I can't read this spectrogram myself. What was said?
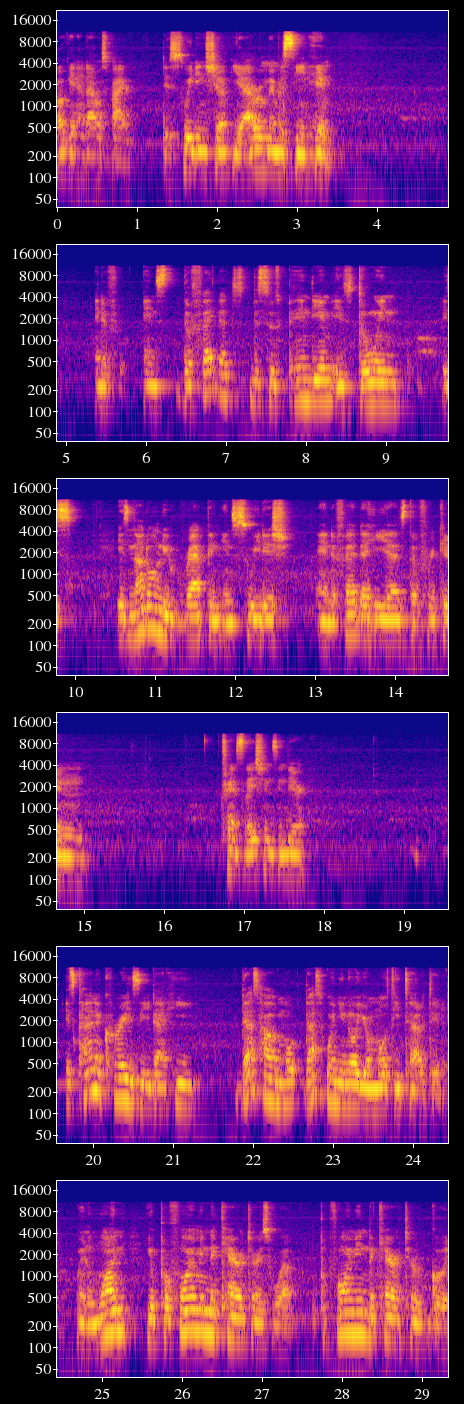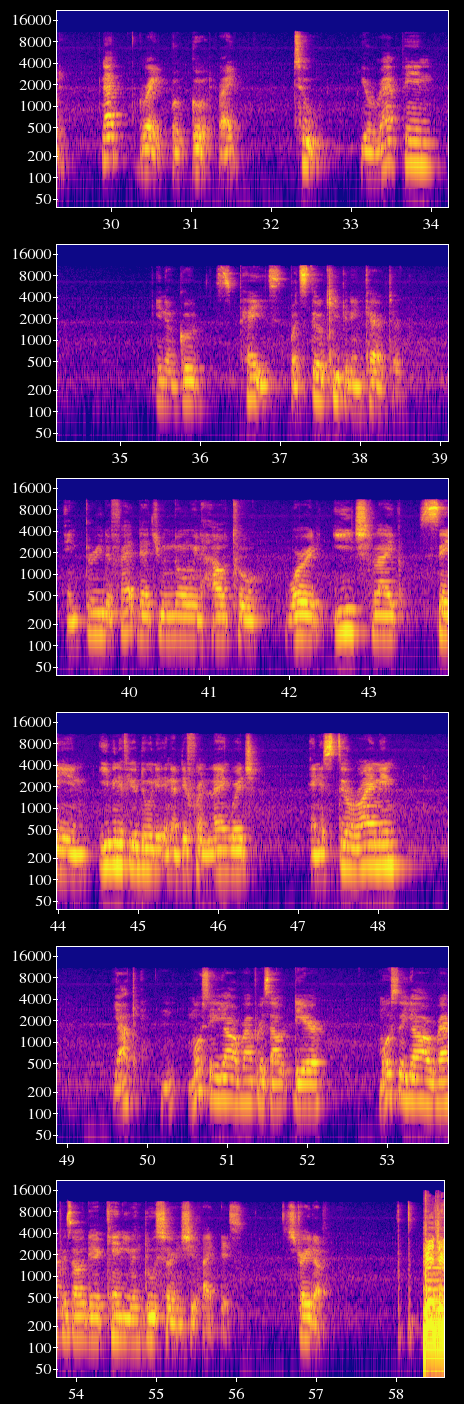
Okay, now that was fire. The Sweden chef, yeah, I remember seeing him. And if and the fact that the Stupendium is doing is is not only rapping in Swedish, and the fact that he has the freaking translations in there. It's kind of crazy that he. That's how. That's when you know you're multi-talented. When one, you're performing the character as well, performing the character good, not great but good, right? Two, you're rapping in a good space but still keeping in character. And three, the fact that you knowing how to word each like saying, even if you're doing it in a different language and it's still rhyming, y'all can, most of y'all rappers out there, most of y'all rappers out there can't even do certain shit like this. Straight up. Bendy,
